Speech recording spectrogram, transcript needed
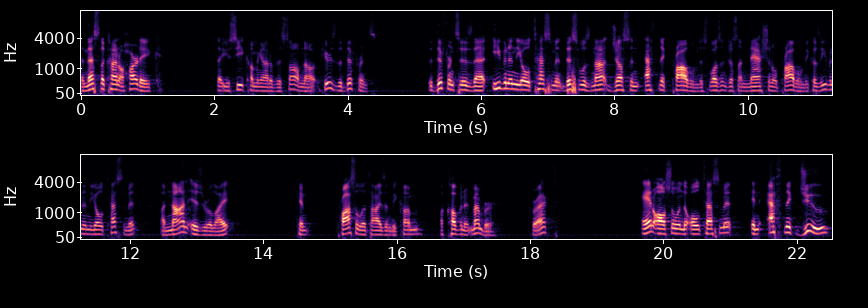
And that's the kind of heartache that you see coming out of this psalm. Now, here's the difference. The difference is that even in the Old Testament, this was not just an ethnic problem. This wasn't just a national problem, because even in the Old Testament, a non Israelite can proselytize and become a covenant member, correct? And also in the Old Testament, an ethnic Jew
